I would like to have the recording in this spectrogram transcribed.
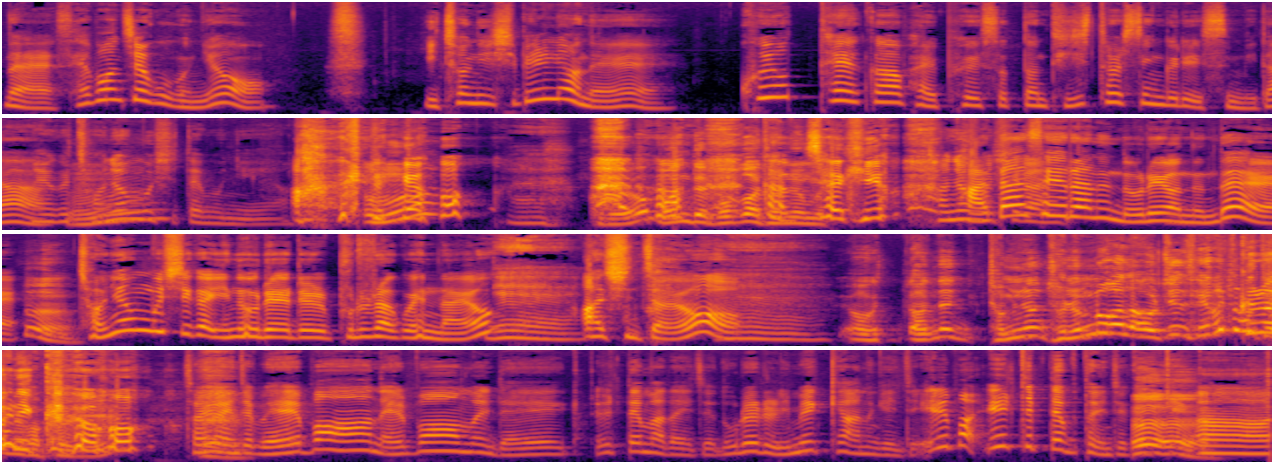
네세 번째 곡은요. 2021년에 코요테가 발표했었던 디지털 싱글이 있습니다. 네, 그 전현무 씨 때문이에요. 아, 그래요? 네. 그래요? 뭔데 뭐가 전현무? 갑자기요? 바다새라는 노래였는데 응. 전현무 씨가 이 노래를 부르라고 했나요? 예. 아 진짜요? 네. 어, 근데 전현 전현무가 나올지는 생각도 그러니까요. 저희가 네. 이제 매번 앨범을 낼 때마다 이제 노래를 리메이크 하는 게 이제 1번 1집 때부터 이제 그렇게 네, 아,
